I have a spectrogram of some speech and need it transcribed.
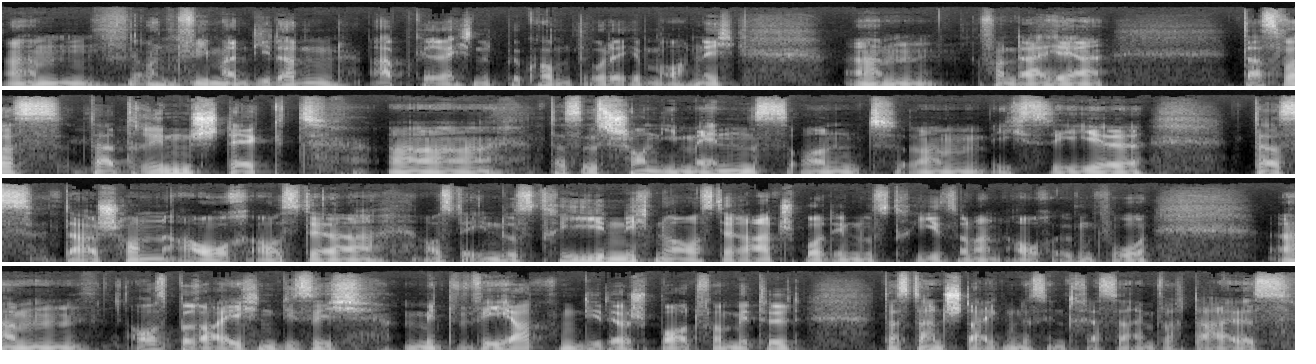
ähm, und wie man die dann abgerechnet bekommt oder eben auch nicht. Ähm, von daher, das, was da drin steckt, äh, das ist schon immens und ähm, ich sehe dass da schon auch aus der, aus der Industrie, nicht nur aus der Radsportindustrie, sondern auch irgendwo ähm, aus Bereichen, die sich mit Werten, die der Sport vermittelt, dass da ein steigendes Interesse einfach da ist,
